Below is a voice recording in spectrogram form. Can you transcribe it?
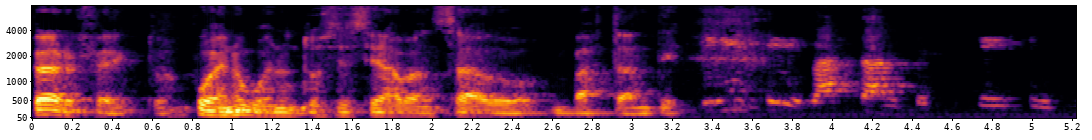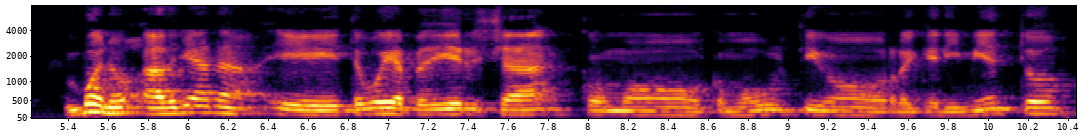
Perfecto. Bueno, bueno, entonces se ha avanzado bastante. Sí, sí, bastante. Sí, sí. Bueno, Adriana, eh, te voy a pedir ya como, como último requerimiento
